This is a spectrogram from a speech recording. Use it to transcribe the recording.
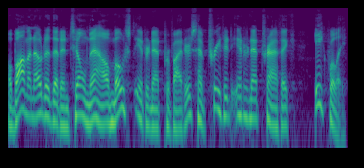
Obama noted that until now, most Internet providers have treated Internet traffic equally.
